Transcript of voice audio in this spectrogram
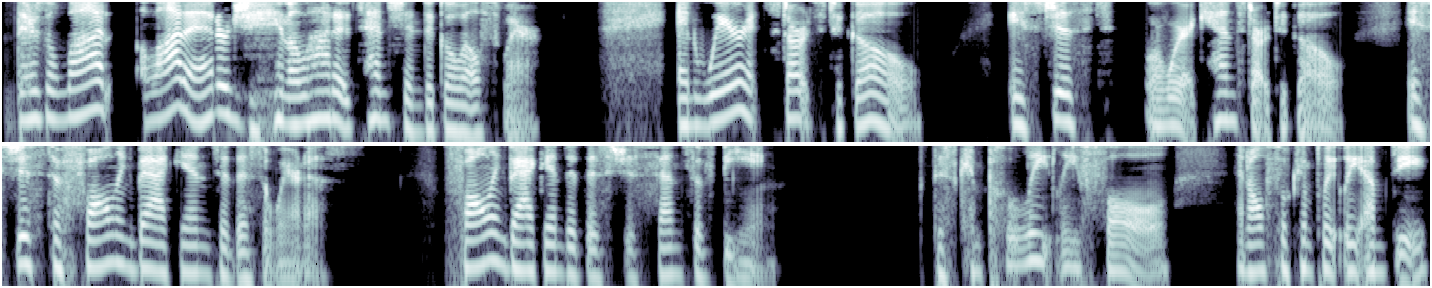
there's a lot, a lot of energy and a lot of attention to go elsewhere. And where it starts to go is just, or where it can start to go, is just to falling back into this awareness, falling back into this just sense of being, this completely full and also completely empty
